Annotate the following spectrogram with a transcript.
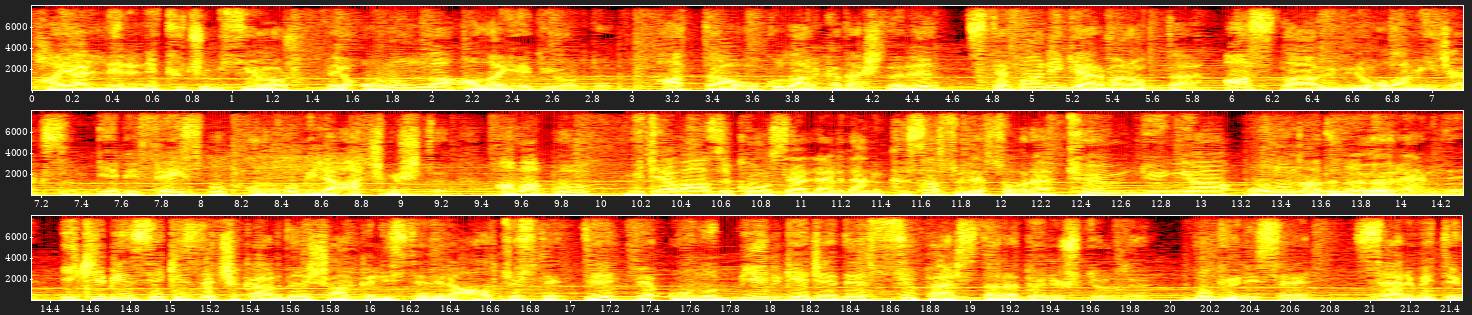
hayallerini küçümsüyor ve onunla alay ediyordu. Hatta okul arkadaşları Stefani Germanotta asla ünlü olamayacaksın diye bir Facebook grubu bile açmıştı. Ama bu mütevazı konserlerden kısa süre sonra tüm dünya onun adını öğrendi. 2008'de çıkardığı şarkı listeleri alt üst etti ve onu bir gecede süperstara dönüştürdü. Bugün ise serveti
